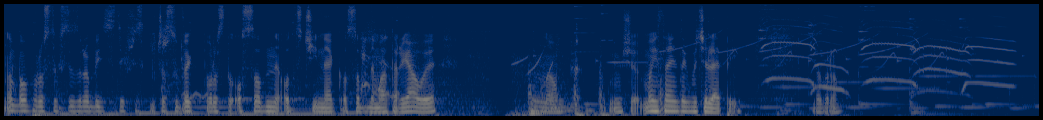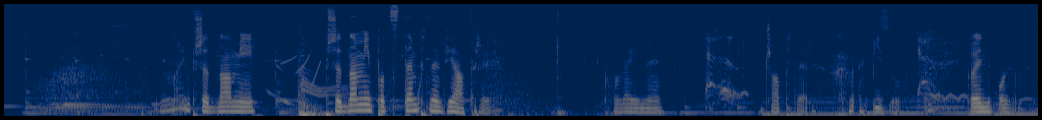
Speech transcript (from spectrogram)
no bo po prostu chcę zrobić z tych wszystkich czasówek po prostu osobny odcinek, osobne materiały. No, myślę, moim zdaniem tak będzie lepiej. Dobra. No i przed nami, przed nami podstępne wiatry. Kolejny chapter, epizod, kolejny poziom.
